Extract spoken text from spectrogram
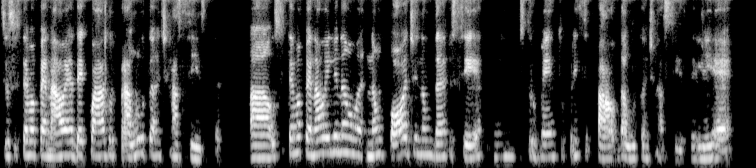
se o sistema penal é adequado para a luta antirracista. Ah, o sistema penal ele não, não pode, não deve ser um instrumento principal da luta antirracista. Ele é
